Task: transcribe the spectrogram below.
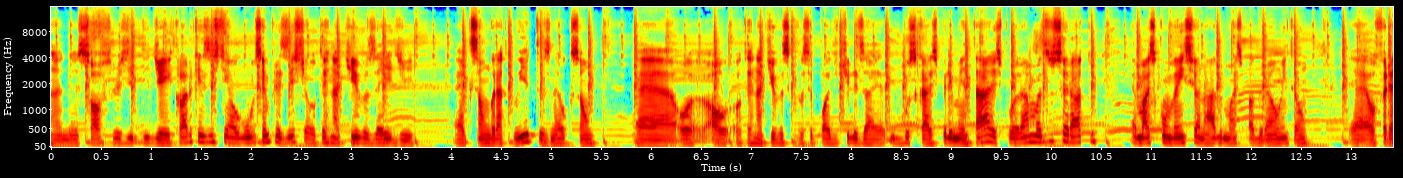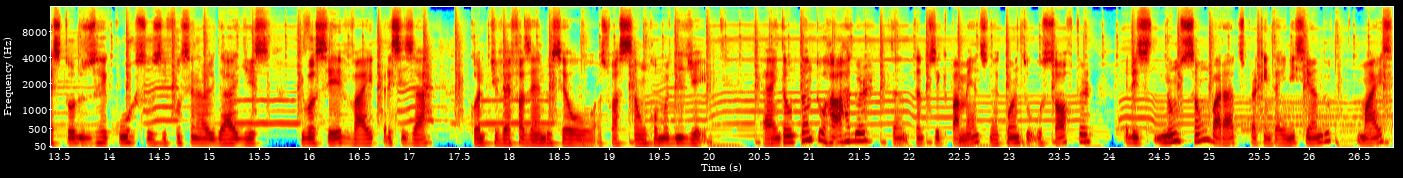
nos softwares de DJ. Claro que existem alguns, sempre existem alternativas aí de é, que são gratuitas, né, ou que são é, alternativas que você pode utilizar, buscar experimentar, explorar, mas o Serato é mais convencionado, mais padrão, então é, oferece todos os recursos e funcionalidades que você vai precisar quando estiver fazendo seu, a sua ação como DJ. É, então, tanto o hardware, tanto os equipamentos, né, quanto o software, eles não são baratos para quem está iniciando, mas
